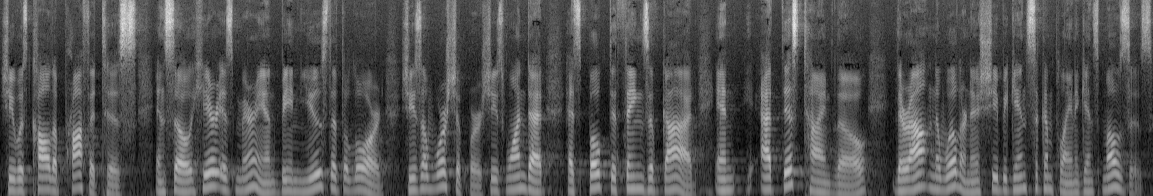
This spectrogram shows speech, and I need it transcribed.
She was called a prophetess. And so here is Miriam being used of the Lord. She's a worshiper. She's one that has spoke the things of God. And at this time though, they're out in the wilderness, she begins to complain against Moses.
